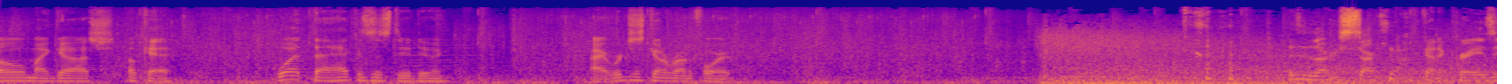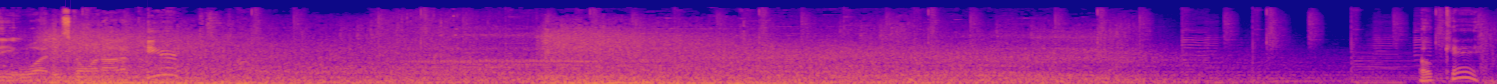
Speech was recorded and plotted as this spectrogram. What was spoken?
Oh my gosh. Okay. What the heck is this dude doing? Alright, we're just gonna run for it. This is already starting off kind of crazy. What is going on up here? Okay.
